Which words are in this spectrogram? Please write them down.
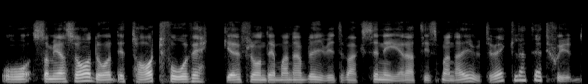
Och som jag sa då, det tar två veckor från det man har blivit vaccinerad tills man har utvecklat ett skydd.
